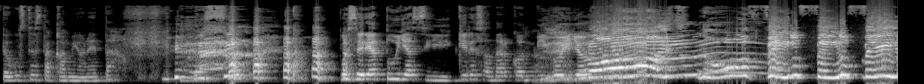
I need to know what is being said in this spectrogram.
¿Te gusta esta camioneta? sí. Pues sería tuya si quieres andar conmigo y yo... No, no, fail, fail, fail.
